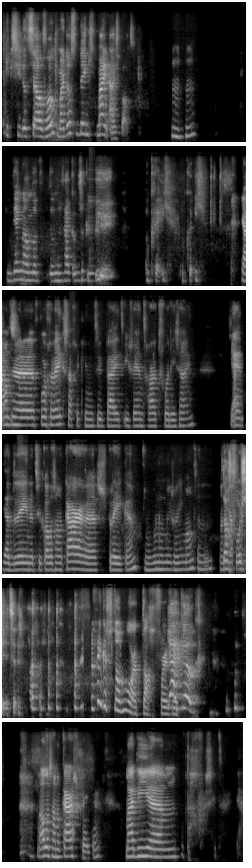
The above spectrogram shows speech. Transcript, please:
ik zie dat zelf ook, maar dat is denk ik mijn ijsbad. Mhm. Ik denk dan dat, dan ga ik ook zo... Oké, oké. Ja, want eh, vorige week zag ik je natuurlijk bij het event Hart voor Design. Ja. En ja, deed je natuurlijk alles aan elkaar eh, spreken. Hoe noem je zo iemand? Een, een- Dagvoorzitter. ja, ik een stom woord, dag Ja, ik ook. alles aan elkaar spreken. Maar die ehm dagvoorzitter, ja.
